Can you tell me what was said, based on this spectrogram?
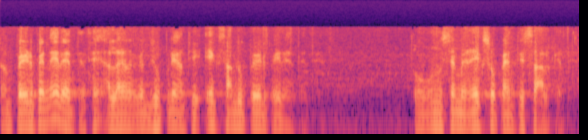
सब पेड़ पे नहीं रहते थे, अलग अलग झुपड़ियाँ थी, एक साधु पेड़ पे ही रहते थे। तो उनसे मैं 135 साल के थे।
